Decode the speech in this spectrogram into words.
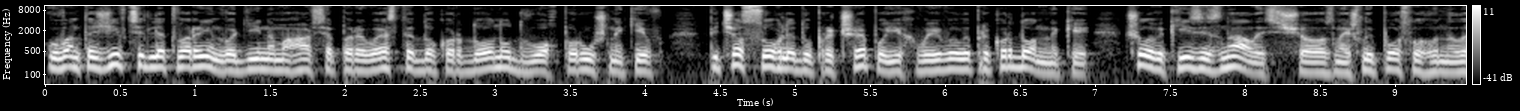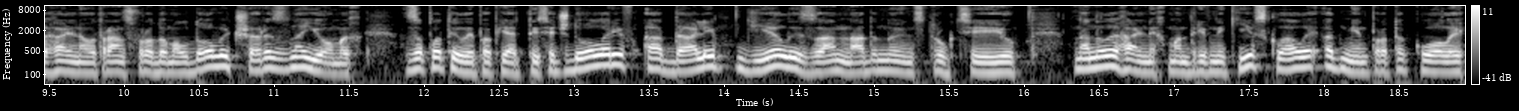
У вантажівці для тварин водій намагався перевезти до кордону двох порушників. Під час огляду причепу їх виявили прикордонники. Чоловіки зізнались, що знайшли послугу нелегального трансферу до Молдови через знайомих. Заплатили по 5 тисяч доларів, а далі діяли за наданою інструкцією. На нелегальних мандрівників склали адмінпротоколи.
